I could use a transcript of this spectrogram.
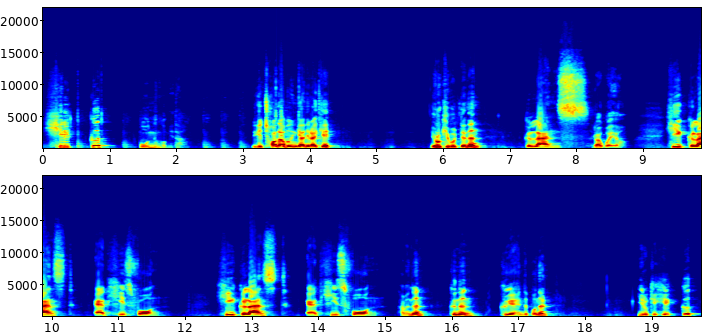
힐끗 보는 겁니다. 이게 쳐다보는 게 아니라 이렇게 이렇게 볼 때는 glance라고 해요. He glanced at his phone. He glanced at his phone. 하면은 그는 그의 핸드폰을 이렇게 힐끗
